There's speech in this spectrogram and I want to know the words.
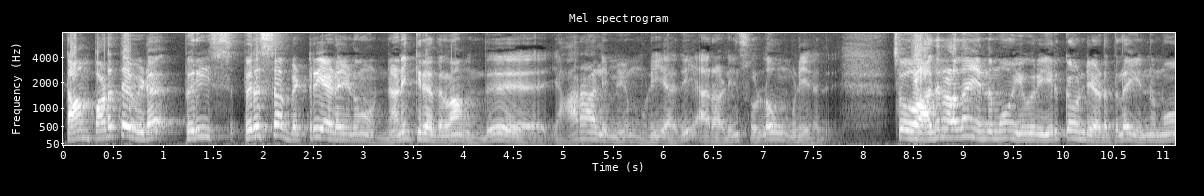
தாம் படத்தை விட பெரிஸ் பெருசாக வெற்றி அடையணும் நினைக்கிறதெல்லாம் வந்து யாராலையுமே முடியாது யாராலையும் சொல்லவும் முடியாது. ஸோ அதனால தான் என்னமோ இவர் இருக்க வேண்டிய இடத்துல என்னமோ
